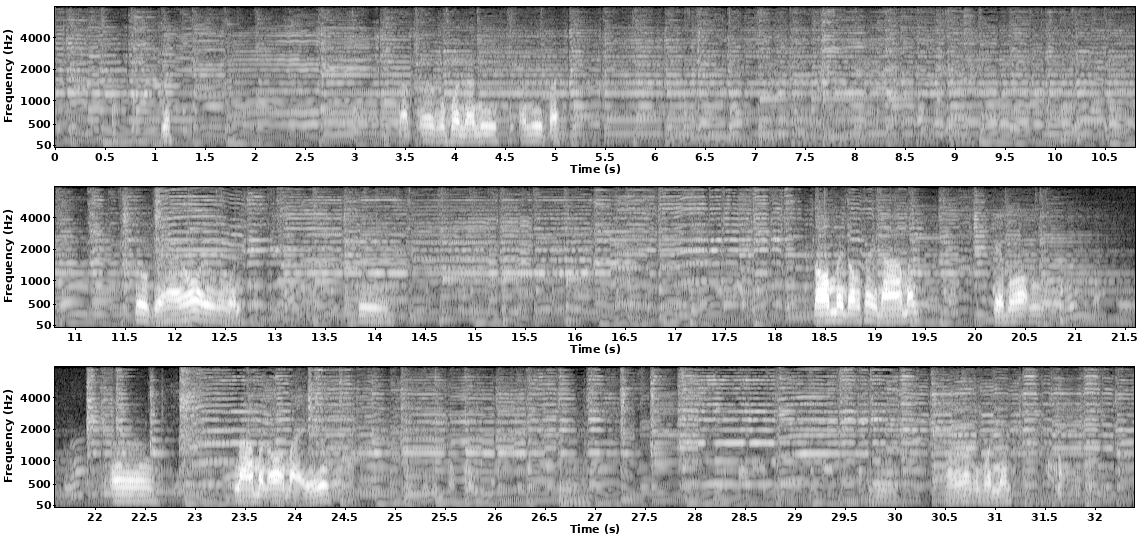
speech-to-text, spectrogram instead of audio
เครับเออก็พนเอันนี้เอันนี้ไปตัวแกให้ห้อยก็พนคือ ตอมไม่ต้องใส่น้ำมัน แกบอกเออ น้ำมันออกมาเองอืมเอาแล้วก็บนนั้น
